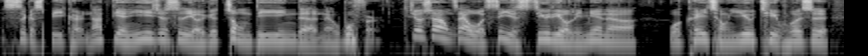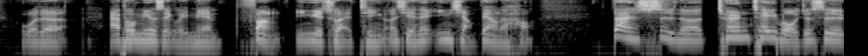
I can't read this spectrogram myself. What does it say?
四个 speaker，那点一就是有一个重低音的那个 woofer。就算在我自己的 studio 里面呢，我可以从 YouTube 或是我的 Apple Music 里面。放音乐出来听，而且那音响非常的好。但是呢，turntable 就是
